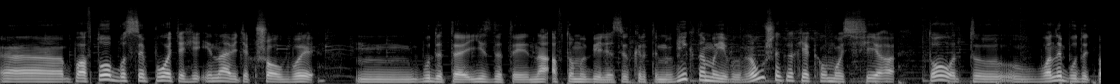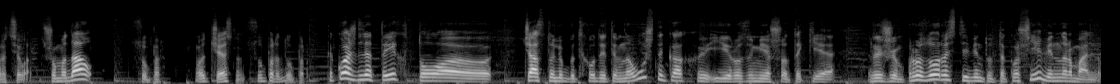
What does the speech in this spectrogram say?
е, автобуси, потяги, і навіть якщо ви будете їздити на автомобілі з відкритими вікнами, і ви в наушниках якомусь фіга, то от е, вони будуть працювати. Шумодав супер. От чесно, супер-дупер. Також для тих, хто часто любить ходити в наушниках і розуміє, що таке режим прозорості, він тут також є, він нормально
